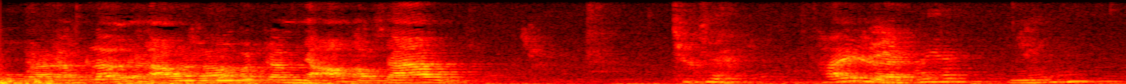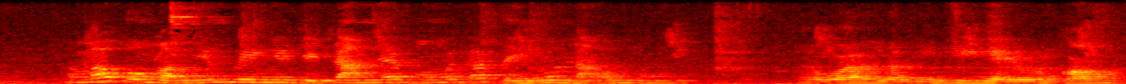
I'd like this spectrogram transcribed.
Một bịch trăm lớn ngầu một bịch trăm nhỏ ngầu sao? Thấy đẹp những mốt con làm diễn viên như chị Trâm nhé con mới có tiền con nậu rồi qua làm diễn viên nghèo lắm con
